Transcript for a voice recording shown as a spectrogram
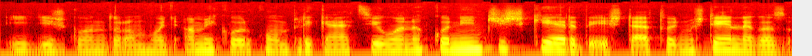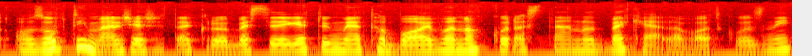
így is gondolom, hogy amikor komplikáció van, akkor nincs is kérdés. Tehát, hogy most tényleg az, az optimális esetekről beszélgetünk, mert ha baj van, akkor aztán ott be kell avatkozni.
